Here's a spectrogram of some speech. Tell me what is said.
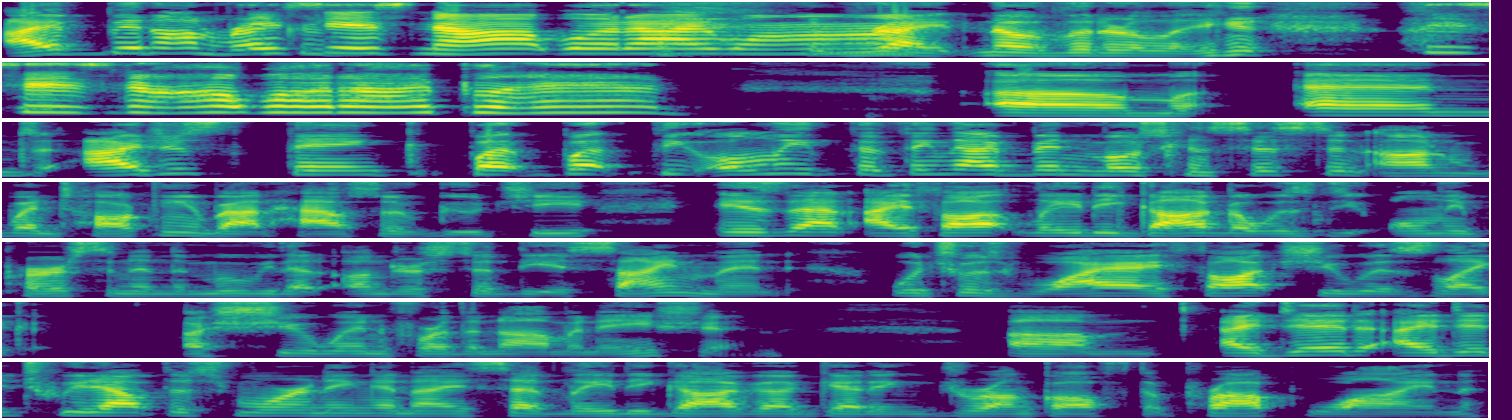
I've been on record This is not what I want. Right, no, literally. This is not what I planned. um and i just think but but the only the thing that i've been most consistent on when talking about house of gucci is that i thought lady gaga was the only person in the movie that understood the assignment which was why i thought she was like a shoe-in for the nomination um i did i did tweet out this morning and i said lady gaga getting drunk off the prop wine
